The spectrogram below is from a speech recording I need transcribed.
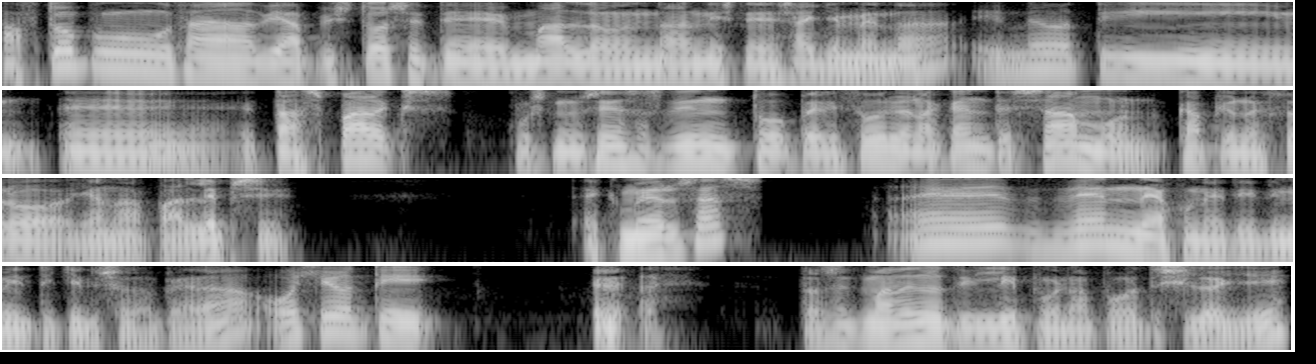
Αυτό που θα διαπιστώσετε μάλλον αν είστε σαν και εμένα είναι ότι ε, τα Sparks που στην ουσία σας δίνουν το περιθώριο να κάνετε summon κάποιον εχθρό για να παλέψει εκ μέρους σας ε, δεν έχουν την τιμητική τους εδώ πέρα. Όχι ότι ε, το ζήτημα δεν είναι ότι λείπουν από τη συλλογή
